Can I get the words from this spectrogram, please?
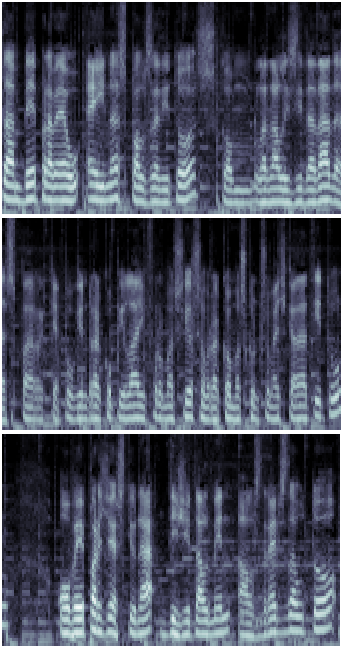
també preveu eines pels editors, com l'anàlisi de dades perquè puguin recopilar informació sobre com es consumeix cada títol, o bé per gestionar digitalment els drets d'autor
